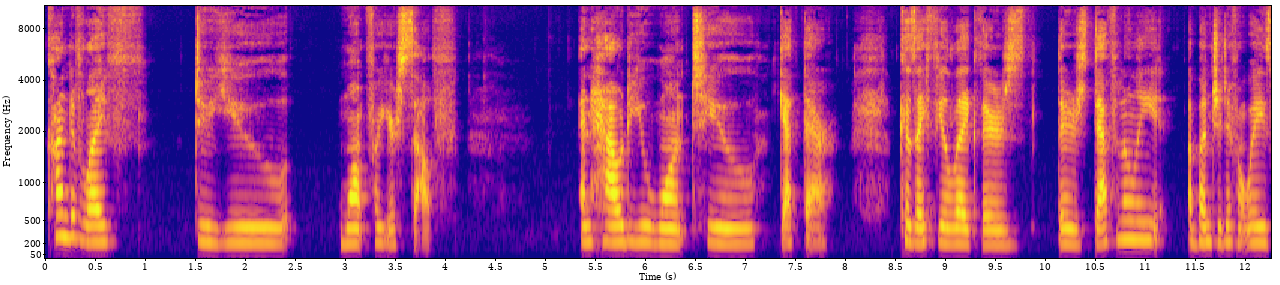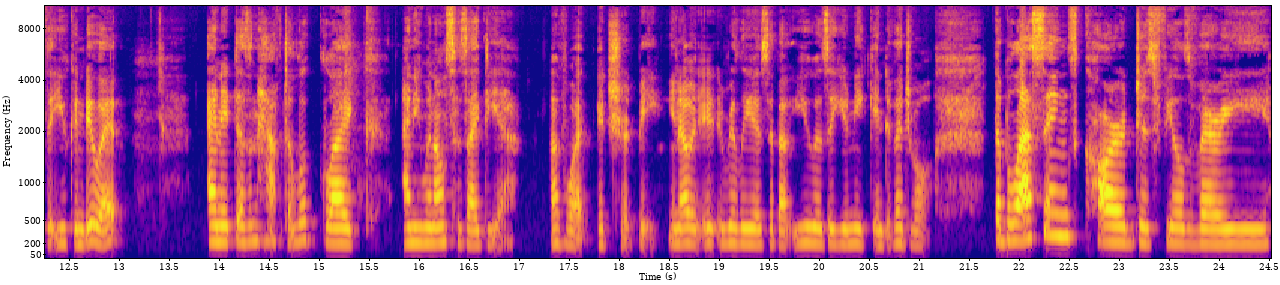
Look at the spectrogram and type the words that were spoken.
kind of life do you want for yourself? and how do you want to get there because i feel like there's there's definitely a bunch of different ways that you can do it and it doesn't have to look like anyone else's idea of what it should be you know it, it really is about you as a unique individual the blessings card just feels very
